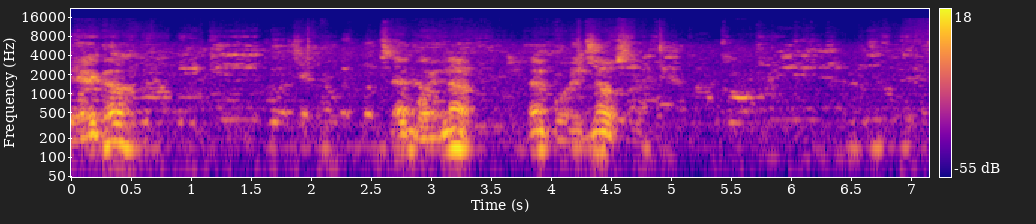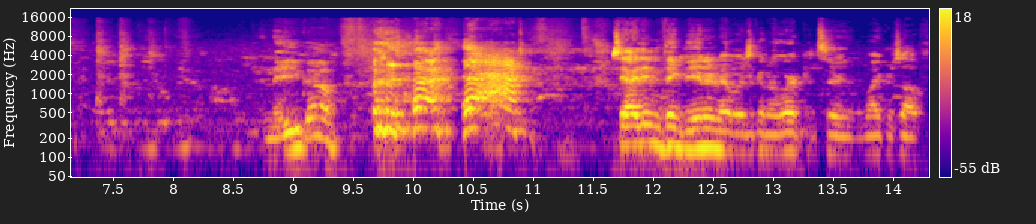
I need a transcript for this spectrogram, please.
There you go. That boy know. That boy knows something. And there you go. See, I didn't think the internet was going to work considering the Microsoft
